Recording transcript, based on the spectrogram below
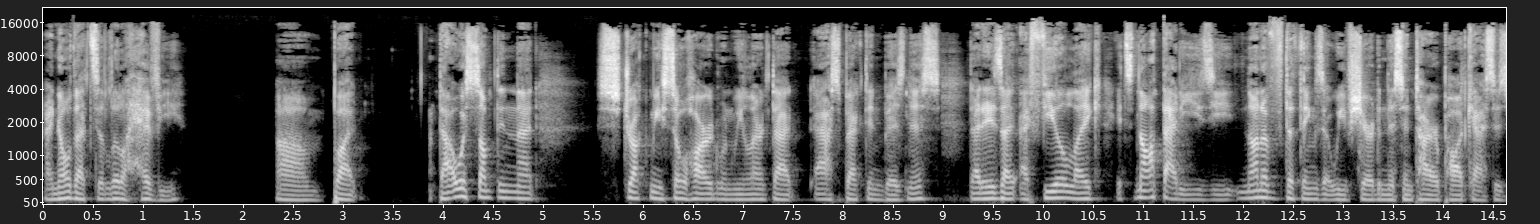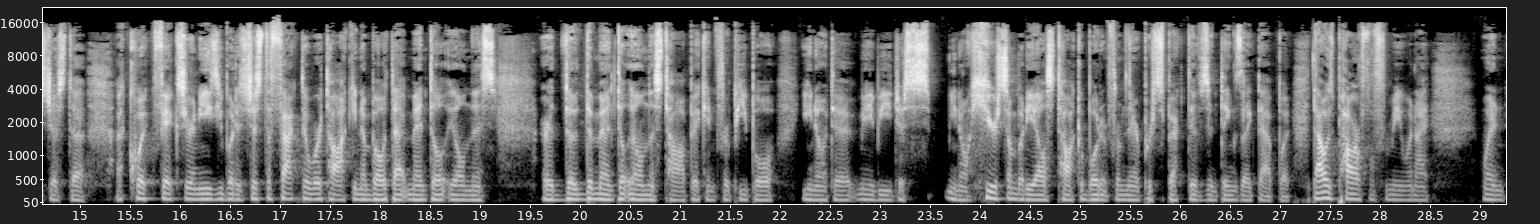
I know that's a little heavy. Um, but that was something that struck me so hard when we learned that aspect in business. That is, I, I feel like it's not that easy. None of the things that we've shared in this entire podcast is just a, a quick fix or an easy, but it's just the fact that we're talking about that mental illness or the, the mental illness topic. And for people, you know, to maybe just, you know, hear somebody else talk about it from their perspectives and things like that. But that was powerful for me when I, when,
